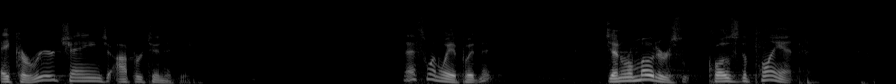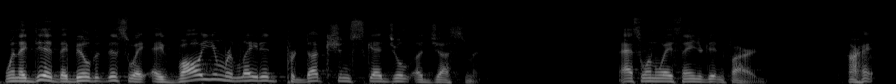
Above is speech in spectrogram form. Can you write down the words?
a career change opportunity. That's one way of putting it. General Motors closed a plant. When they did, they billed it this way a volume related production schedule adjustment. That's one way of saying you're getting fired. All right.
